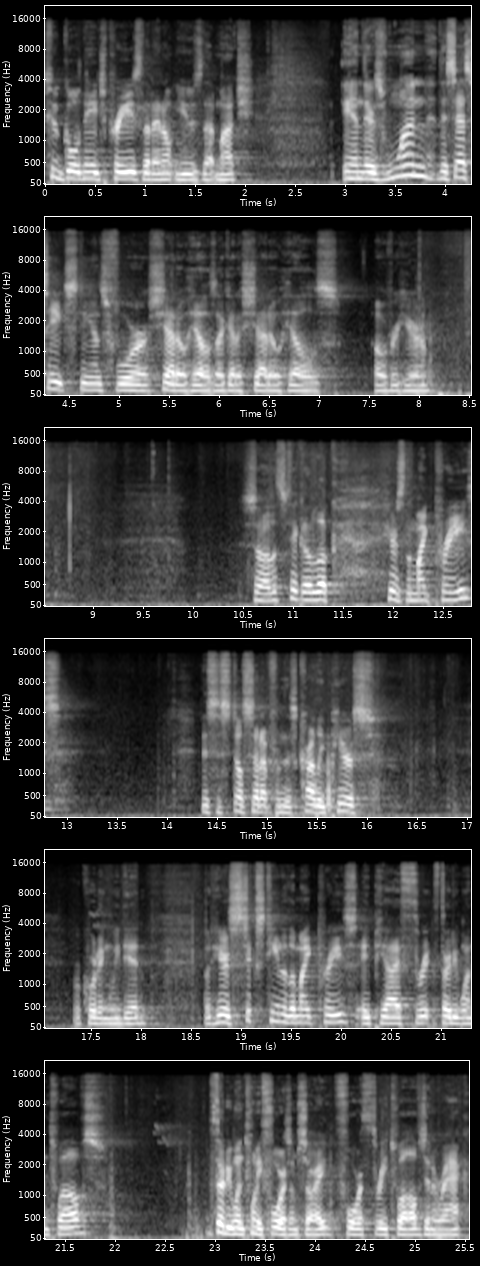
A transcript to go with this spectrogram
two Golden Age pre's that I don't use that much. And there's one, this SH stands for Shadow Hills. I got a Shadow Hills over here. So let's take a look. Here's the mic pre's. This is still set up from this Carly Pearce recording we did. But here's 16 of the mic pre's, API 3112s, 3124s, I'm sorry, four 312s in a rack.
